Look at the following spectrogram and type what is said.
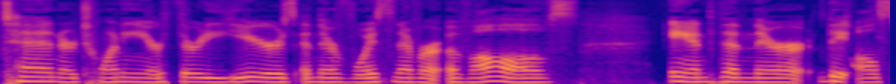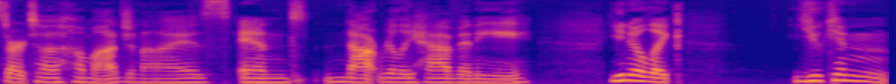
10 or 20 or 30 years and their voice never evolves and then they're they all start to homogenize and not really have any you know like you can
